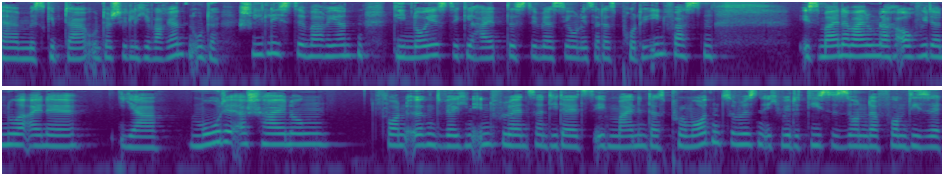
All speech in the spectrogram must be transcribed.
Ähm, es gibt da unterschiedliche Varianten, unterschiedlichste Varianten. Die neueste, gehypteste Version ist ja das Proteinfasten. Ist meiner Meinung nach auch wieder nur eine, ja, Modeerscheinung von irgendwelchen Influencern, die da jetzt eben meinen, das promoten zu müssen. Ich würde diese Sonderform, diese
